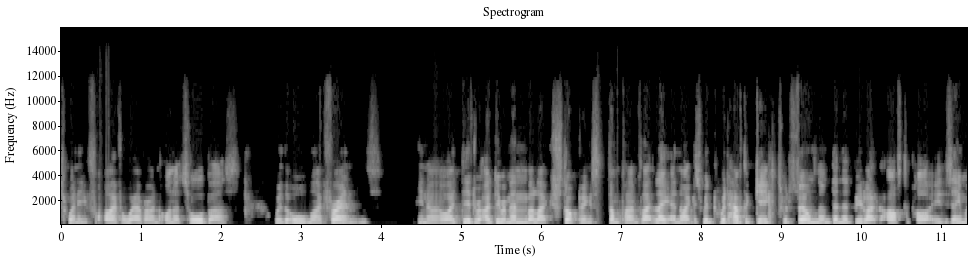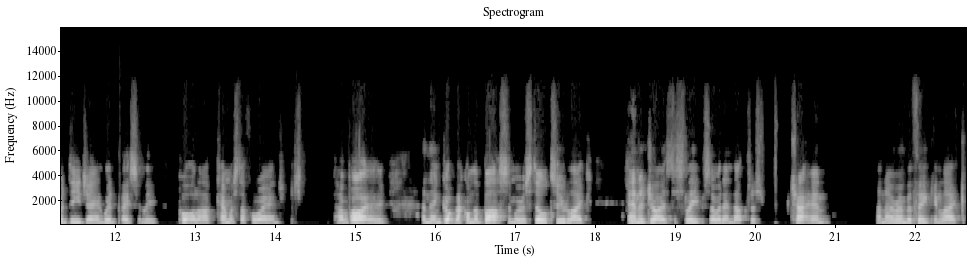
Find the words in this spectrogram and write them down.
25 or whatever and on a tour bus with all my friends, you know, I did. I do remember like stopping sometimes, like late at night, because we'd we'd have the gigs, we'd film them, then there'd be like the after party. Zane would DJ, and we'd basically put all our camera stuff away and just have a party and then got back on the bus and we were still too like energized to sleep so i'd end up just chatting. And i remember thinking like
